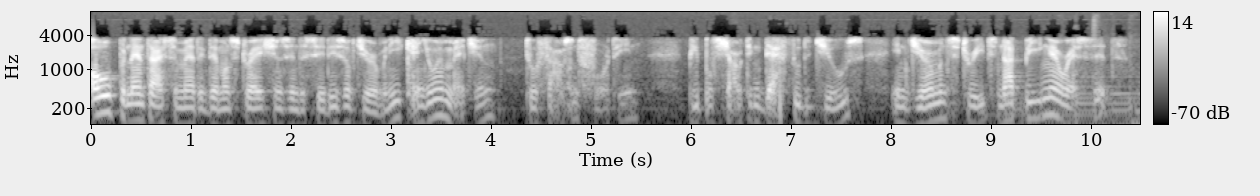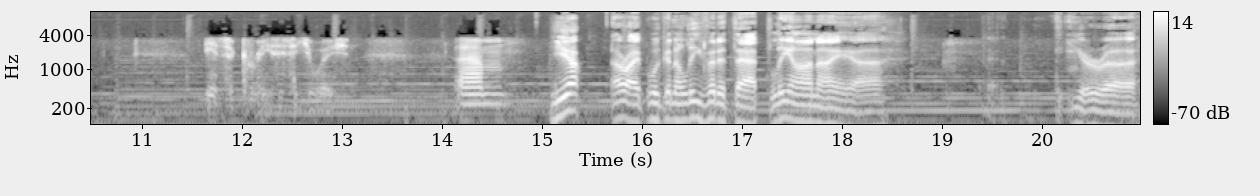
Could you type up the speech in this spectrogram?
open anti-Semitic demonstrations in the cities of Germany. Can you imagine 2014? People shouting death to the Jews in German streets, not being arrested. It's a crazy situation. Um, yep, all right, we're going to leave it at that. Leon, I, uh, you're uh,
